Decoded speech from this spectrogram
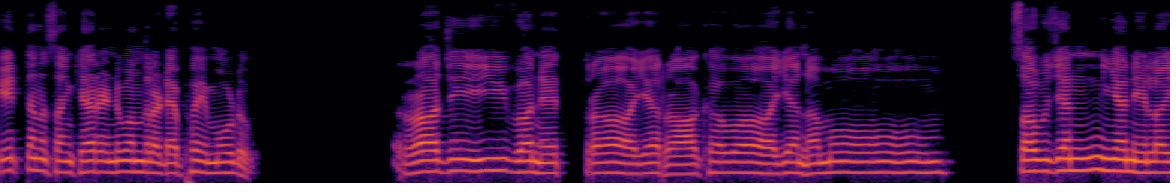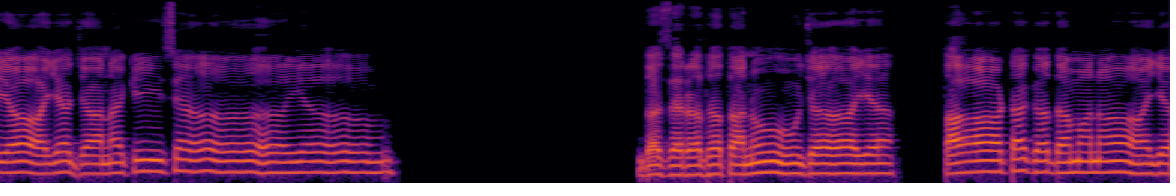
కీర్తన సంఖ్య రెండు వందల డెబ్భై మూడు. రాజీవనేత్రాయ రాఘవాయ నమో. సౌజన్యనిలయాయ జానకీశాయ. దశరథతనూజాయ తాటగదమనాయ.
